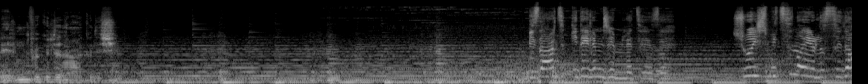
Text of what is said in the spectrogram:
Berin'in fakülteden arkadaşıyım. Biz artık gidelim Cemile teyze. Şu iş bitsin hayırlısıyla.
